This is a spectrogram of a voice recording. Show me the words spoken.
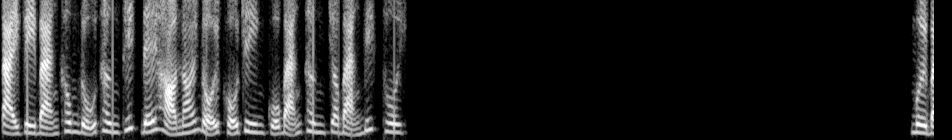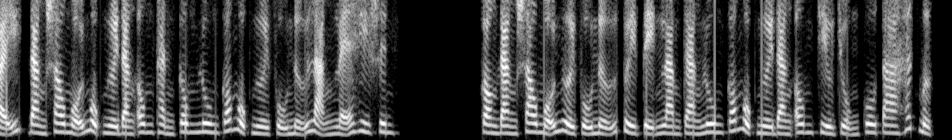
Tại vì bạn không đủ thân thiết để họ nói nỗi khổ riêng của bản thân cho bạn biết thôi. 17. Đằng sau mỗi một người đàn ông thành công luôn có một người phụ nữ lặng lẽ hy sinh. Còn đằng sau mỗi người phụ nữ tùy tiện làm càng luôn có một người đàn ông chiều chuộng cô ta hết mực.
